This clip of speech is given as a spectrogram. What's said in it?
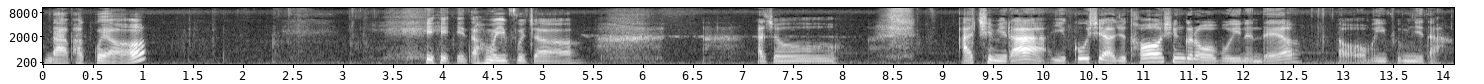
놔봤고요. 너무 이쁘죠? 아주 아침이라 이 꽃이 아주 더 싱그러워 보이는데요. 너무 이쁩니다.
